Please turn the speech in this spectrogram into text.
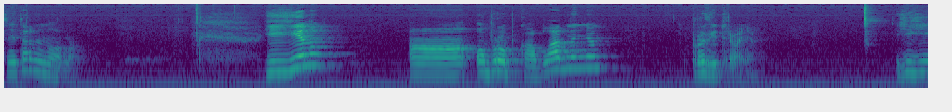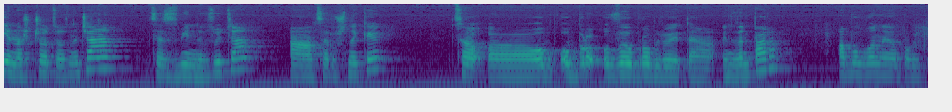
санітарна норма. Гігієна, обробка обладнання, провітрювання. Гігієна, що це означає? Це зміни взуття, а це рушники. Це е, об- обро- ви оброблюєте інвентар, або вони оброблюють.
